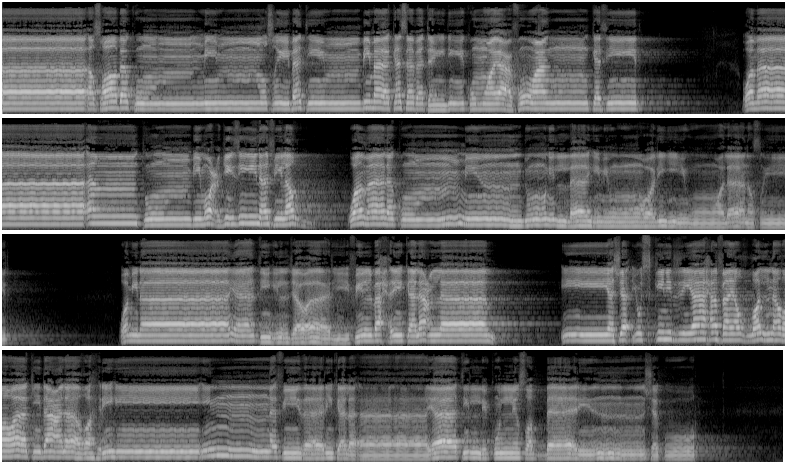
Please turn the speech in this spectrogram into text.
أصابكم من مصيبة بما كسبت أيديكم ويعفو عن كثير وما أنتم بمعجزين في الأرض وما لكم من دون الله من ولي ولا نصير ومن آياته الجواري في البحر كالأعلام. إن يشأ يسكن الرياح فيظلن رواكد على ظهره. إن في ذلك لآيات لكل صبار شكور.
